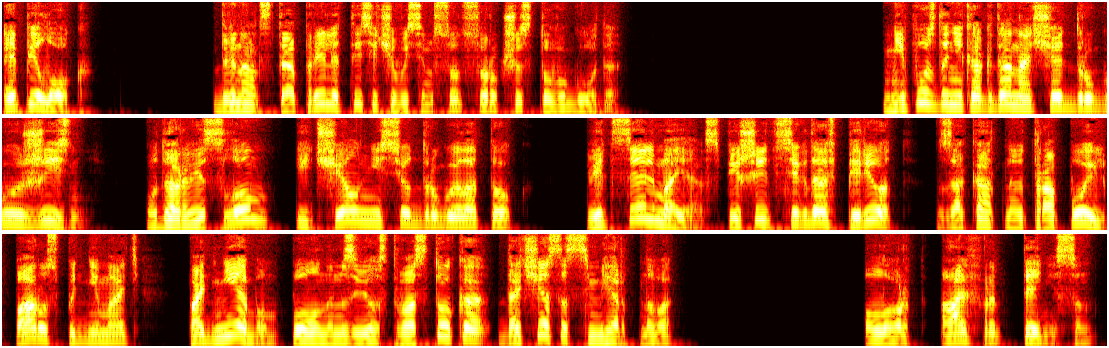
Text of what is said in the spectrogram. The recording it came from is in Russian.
Эпилог. 12 апреля 1846 года. Не поздно никогда начать другую жизнь. Удар веслом, и чел несет другой лоток. Ведь цель моя — спешить всегда вперед, закатную тропой или парус поднимать, под небом, полным звезд Востока, до часа смертного. Лорд Альфред Теннисон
